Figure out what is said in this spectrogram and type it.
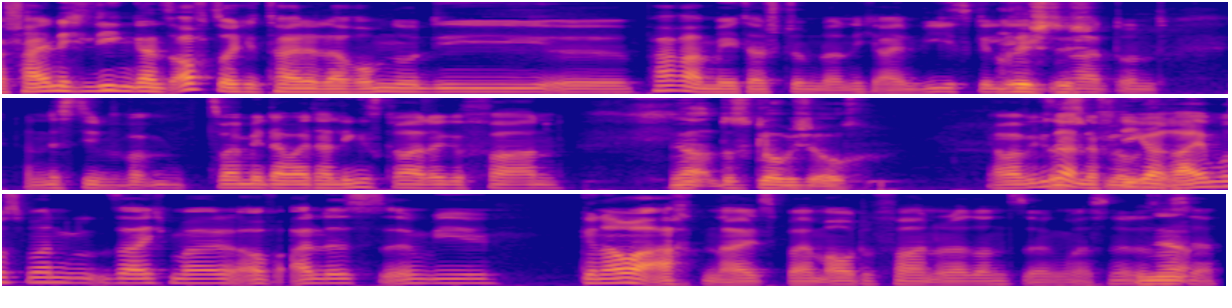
Wahrscheinlich liegen ganz oft solche Teile darum, nur die äh, Parameter stimmen da nicht ein, wie es gelegen Richtig. hat. Und dann ist die zwei Meter weiter links gerade gefahren. Ja, das glaube ich auch. Aber wie Das gesagt, in der Fliegerei muss man, sag ich mal, auf alles irgendwie genauer achten als beim Autofahren oder sonst irgendwas. Ne? Das Ja. ist ja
